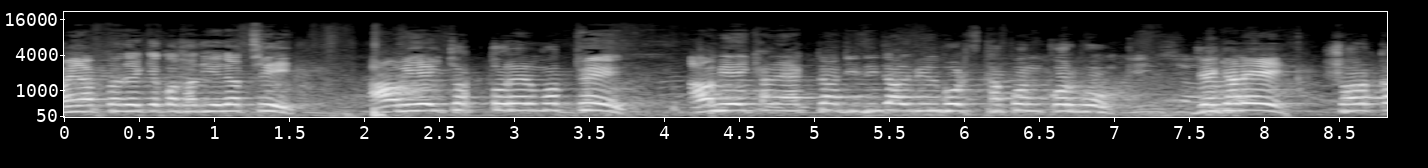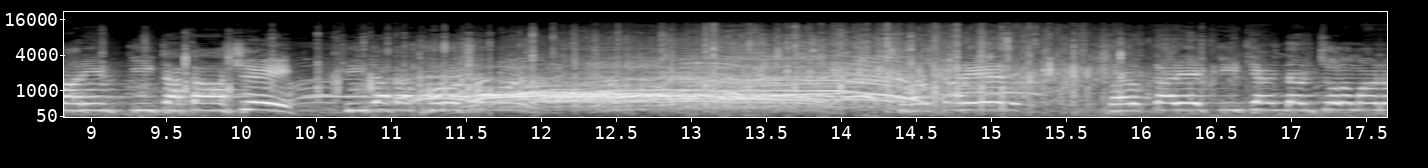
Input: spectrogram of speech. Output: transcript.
আমি আপনাদেরকে কথা দিয়ে যাচ্ছি। আমি এই চত্বরের মধ্যে, আমি এইখানে একটা ডিজিটাল বিলবোর্ড স্থাপন করব, যেখানে সরকারের কি টাকা আসে, কি টাকা খরচ হয় সরকারের সরকারের কি টেন্ডার চলমান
